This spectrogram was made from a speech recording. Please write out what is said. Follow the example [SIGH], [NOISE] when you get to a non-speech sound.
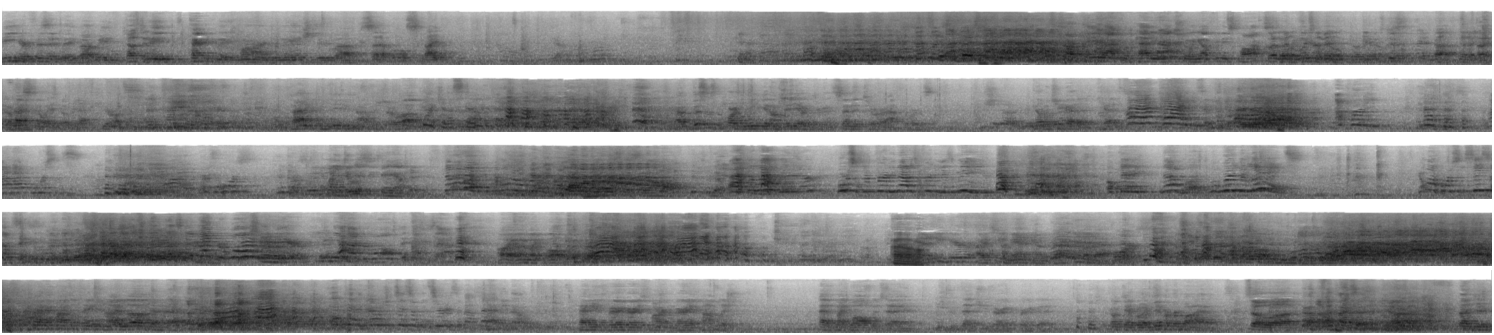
here physically, but we, Just to be technically inclined, we managed to uh, set up a little Skype. Yeah. Our payback for Patty not showing up for these talks. Go in the middle, go in the middle. It's Just, uh, escalate. You're up. Patty continues not to show up. Poor Justin. [LAUGHS] Uh, This is the part you need to get on video because we're going to send it to her afterwards. No, but you gotta, you gotta. Hi, Patty. I'm pretty. I like horses. Where's the horse? What do you do? Yes, he can. Yeah, Hello there. Horses are pretty, not as pretty as me. Okay, now what? Well, where are your legs? Come on, Walsh in here. Dr. Walsh out. Hi, I'm Mike Wall. Oh. Manatee here, I see a manatee on the back of that. Okay, now say something serious about. Patty is very, very smart and very accomplished. As Mike Walsh would say, that she's very, very good. Okay, well, give her her bio. So, uh, [LAUGHS] Thank you.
